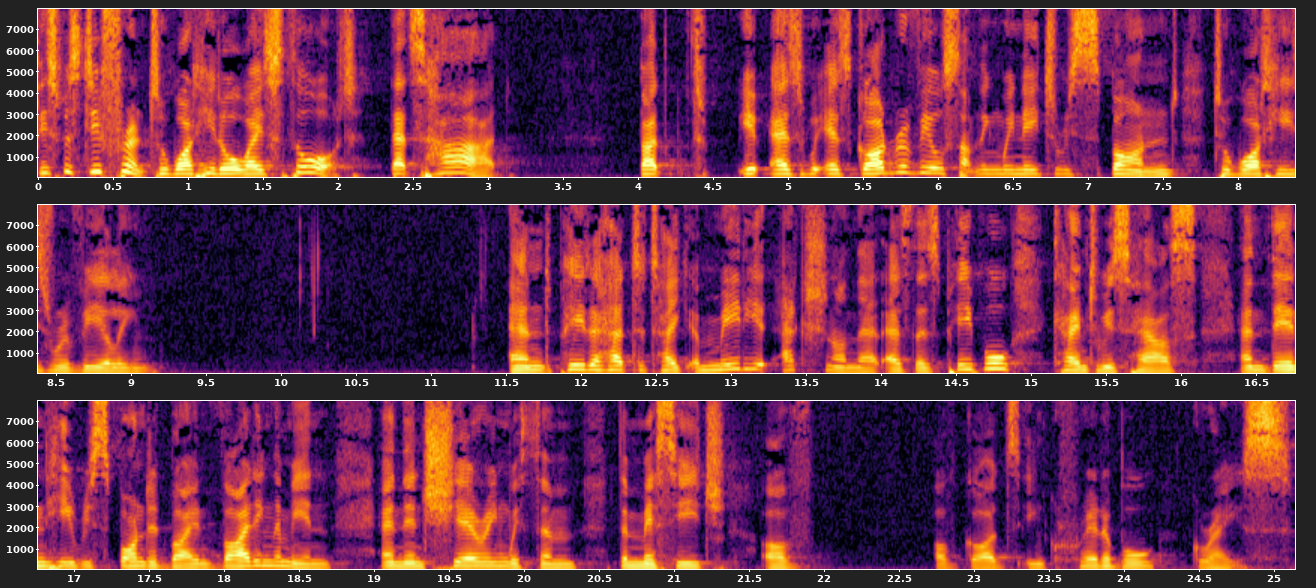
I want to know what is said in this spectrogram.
This was different to what he'd always thought. That's hard. But as, as God reveals something, we need to respond to what he's revealing. And Peter had to take immediate action on that as those people came to his house. And then he responded by inviting them in and then sharing with them the message of, of God's incredible grace.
